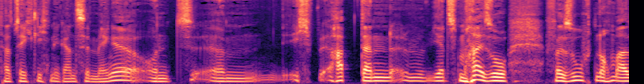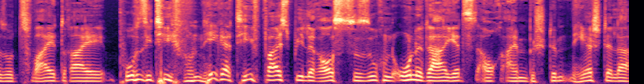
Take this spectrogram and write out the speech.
tatsächlich eine ganze Menge. und ähm, ich habe dann äh, jetzt mal so versucht, nochmal so zwei, drei Positiv- und Negativbeispiele rauszusuchen, ohne da jetzt auch einem bestimmten Hersteller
